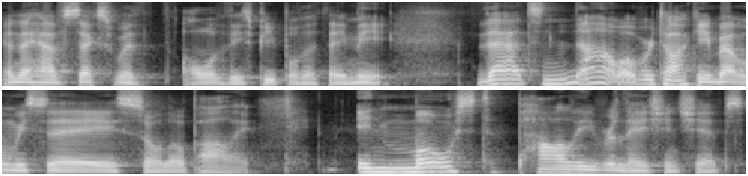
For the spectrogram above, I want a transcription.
and they have sex with all of these people that they meet. That's not what we're talking about when we say solo poly. In most poly relationships,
